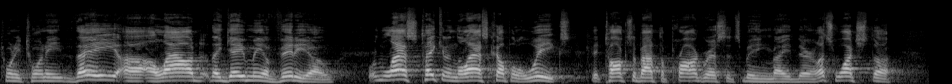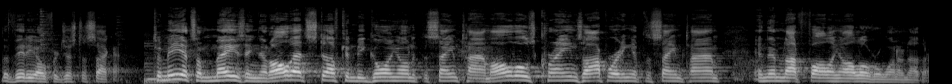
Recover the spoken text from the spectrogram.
2020. They uh, allowed, they gave me a video last, taken in the last couple of weeks that talks about the progress that's being made there. Let's watch the, the video for just a second. To me, it's amazing that all that stuff can be going on at the same time, all those cranes operating at the same time, and them not falling all over one another.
